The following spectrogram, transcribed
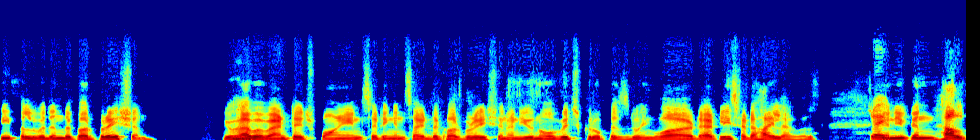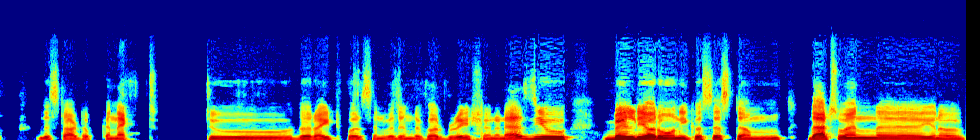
people within the corporation you mm. have a vantage point sitting inside the corporation and you know which group is doing what at least at a high level right. and you can help the startup connect to the right person within the corporation and as you build your own ecosystem that's when uh, you know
